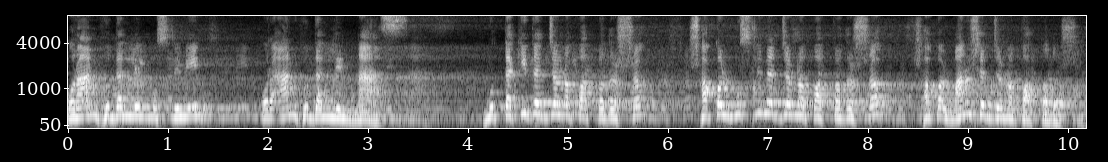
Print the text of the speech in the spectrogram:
কোরআন হুদাল্লিল মুসলিমিন, কোরআন হুদাল্লিল নাস। মুত্তাকিদের জন্য পথ প্রদর্শক, সকল মুসলিমের জন্য পথ প্রদর্শক, সকল মানুষের জন্য পথ প্রদর্শক।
